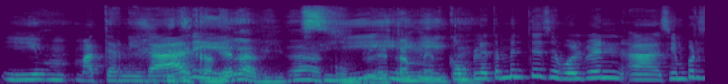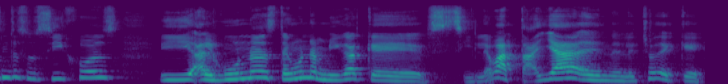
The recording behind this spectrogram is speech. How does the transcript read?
y maternidad. Y, cambia la vida completamente. Y, completamente se vuelven a 100% sus hijos y algunas, tengo una amiga que sí le batalla en el hecho de que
